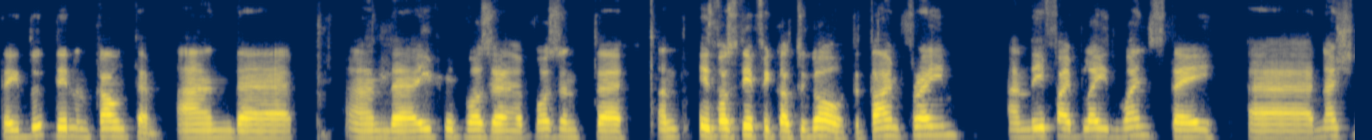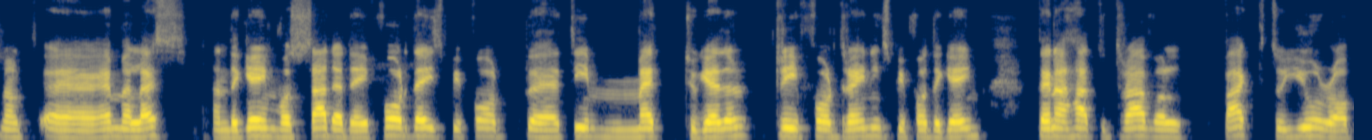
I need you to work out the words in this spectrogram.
they do, didn't count them. And uh, and uh, if it was uh, wasn't uh, and it was difficult to go. The time frame and if i played wednesday uh, national uh, mls and the game was saturday four days before the team met together three four trainings before the game then i had to travel back to europe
